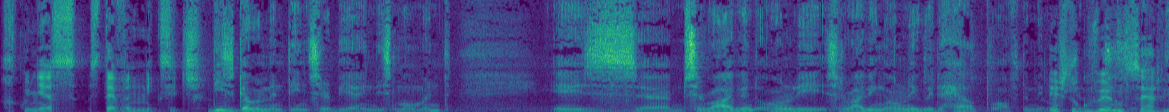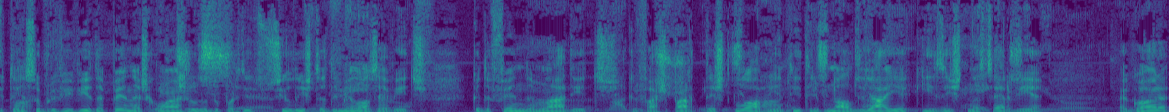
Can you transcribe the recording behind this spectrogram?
reconhece Stevan Niksic. This government in Serbia in this moment este governo sérvio tem sobrevivido apenas com a ajuda do Partido Socialista de Milosevic, que defende Mladic, que faz parte deste lobby antitribunal de Haia que existe na Sérvia. Agora,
